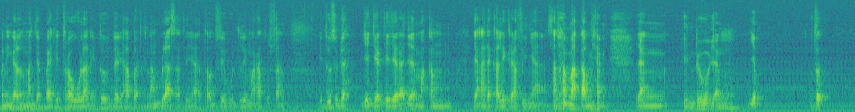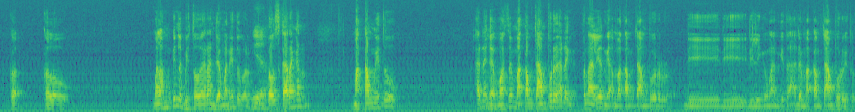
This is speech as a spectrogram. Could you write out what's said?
peninggalan Majapahit di Trowulan itu dari abad ke-16 artinya tahun 1500-an itu sudah jejer-jejer aja makam yang ada kaligrafinya sama makam yang yang Hindu yang Hmm. kalau malah mungkin lebih toleran zaman itu kalau Iya. kalau sekarang kan makam itu ada nggak? Maksudnya makam campur ada pernah lihat nggak makam campur di, di di lingkungan kita? Ada makam campur itu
